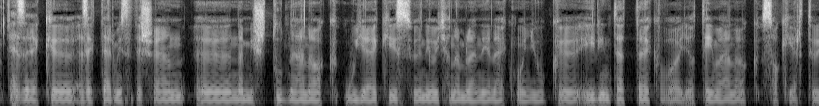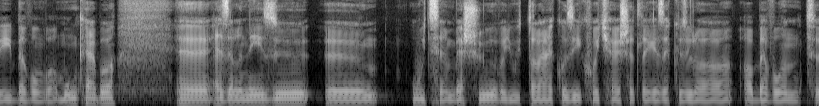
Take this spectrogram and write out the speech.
ezek, ezek természetesen nem is tudnának úgy elkészülni, hogyha nem lennének mondjuk érintettek, vagy a témának szakértői bevonva a munkába. Ezzel a néző úgy szembesül, vagy úgy találkozik, hogyha esetleg ezek közül a, a bevont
